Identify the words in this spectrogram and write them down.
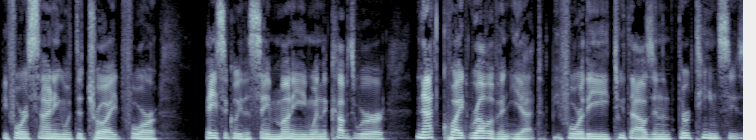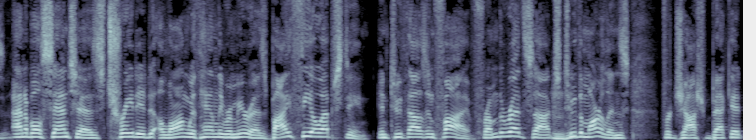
before signing with Detroit for basically the same money when the Cubs were not quite relevant yet before the 2013 season. Anibal Sanchez traded along with Hanley Ramirez by Theo Epstein in 2005 from the Red Sox mm-hmm. to the Marlins for Josh Beckett,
